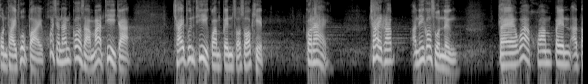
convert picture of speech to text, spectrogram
คนไทยทั่วไป เพราะฉะนั้นก็สามารถที่จะใช้พื้นที่ความเป็นสสเขตก็ได้ ใช่ครับ อันนี้ก็ส่วนหนึ่ง แต่ว่าความเป็นอัต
